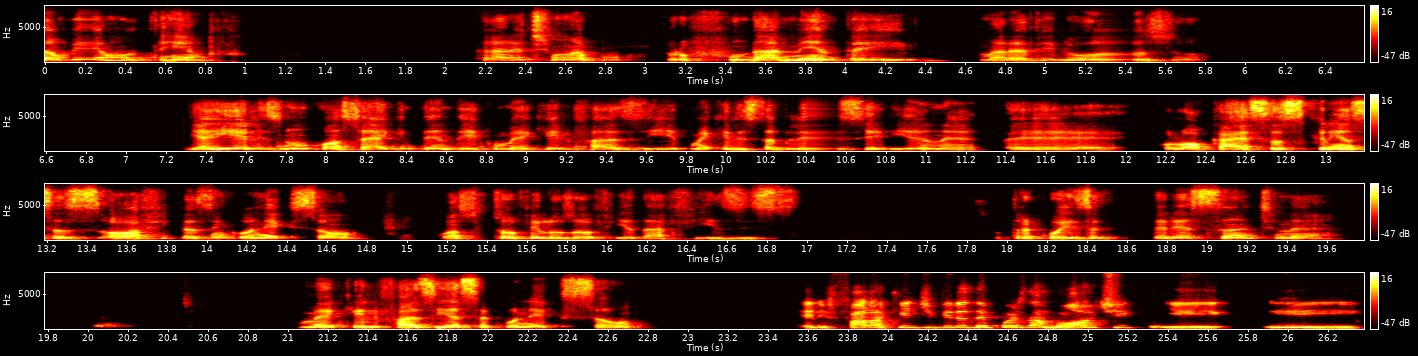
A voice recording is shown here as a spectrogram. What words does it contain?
ao mesmo tempo, o cara tinha um aprofundamento aí maravilhoso. E aí eles não conseguem entender como é que ele fazia, como é que ele estabeleceria, né? É, colocar essas crenças óficas em conexão com a sua filosofia da física. Outra coisa interessante, né? Como é que ele fazia essa conexão? Ele fala aqui de vida depois da morte e, e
